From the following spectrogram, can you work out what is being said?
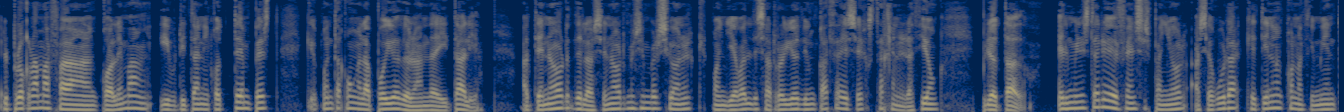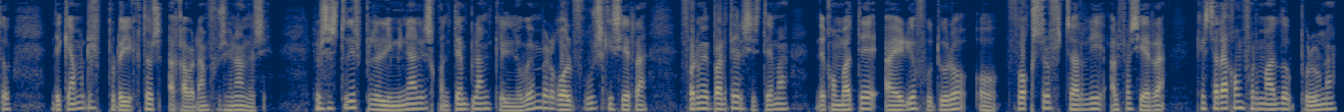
El programa franco-alemán y británico Tempest, que cuenta con el apoyo de Holanda e Italia a tenor de las enormes inversiones que conlleva el desarrollo de un caza de sexta generación pilotado. El Ministerio de Defensa español asegura que tiene el conocimiento de que ambos proyectos acabarán fusionándose. Los estudios preliminares contemplan que el November Golf Husky Sierra forme parte del sistema de combate aéreo futuro o Foxtrot Charlie Alpha Sierra que estará conformado por una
